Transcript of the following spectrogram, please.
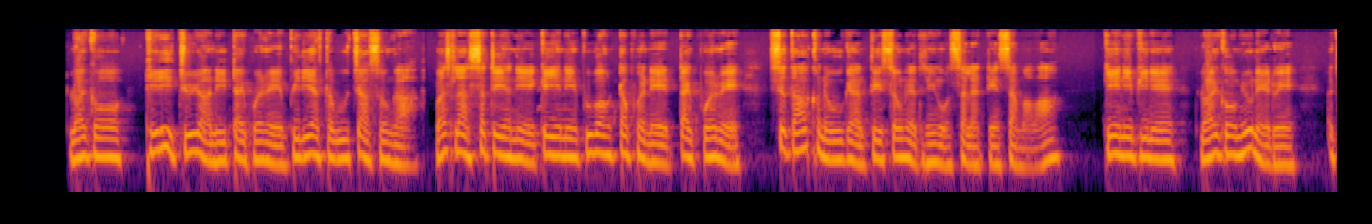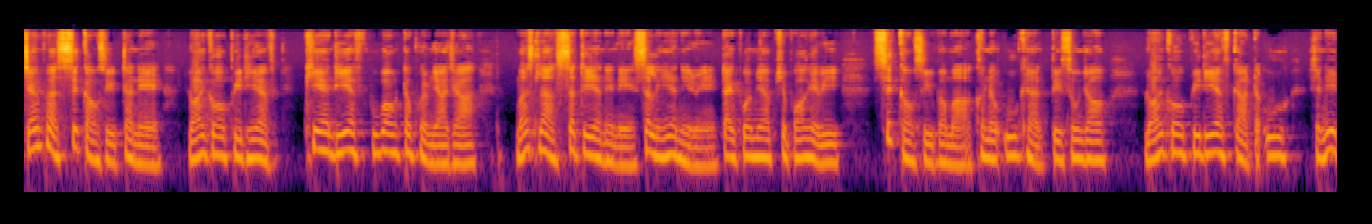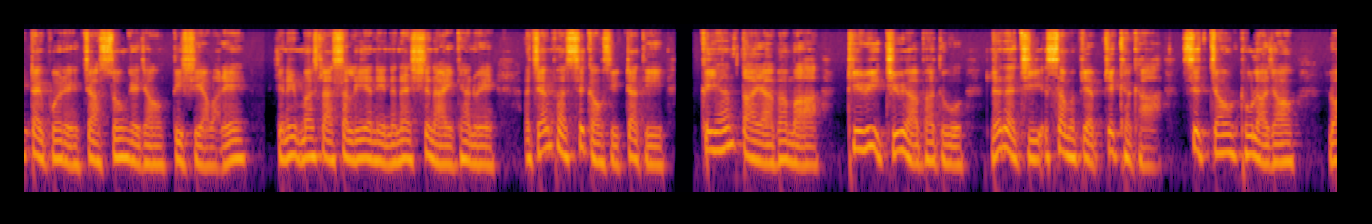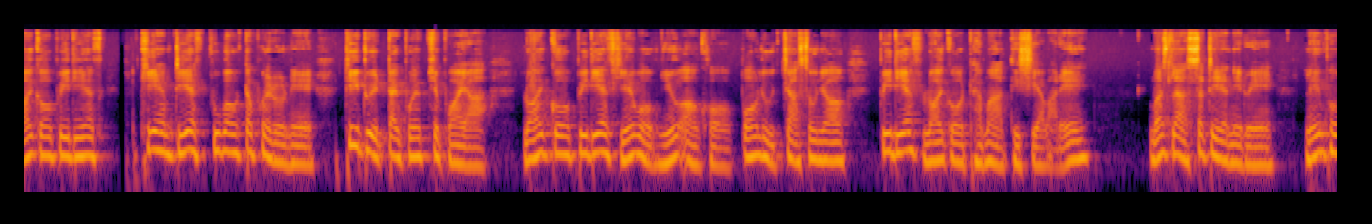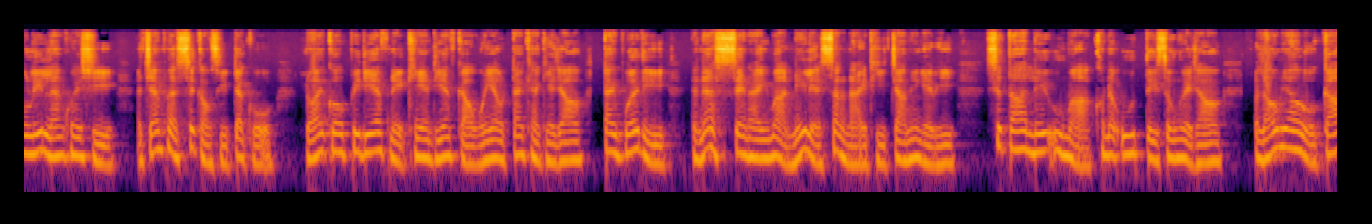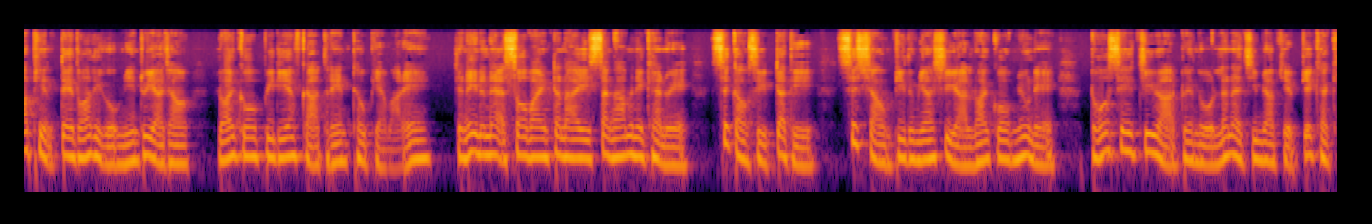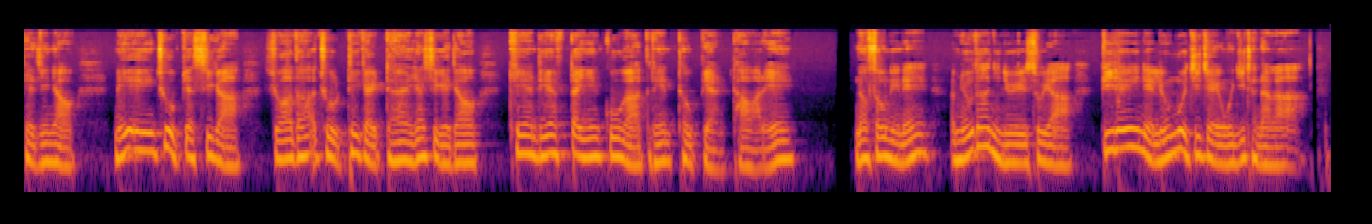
။လွိုင်ကောထီရီကျွော်နီတိုက်ပွဲတွင် PDF တပူးကြဆုံးကမတ်လ17ရက်နေ့ကရင်နီပူးပေါင်းတပ်ဖွဲ့နဲ့တိုက်ပွဲတွင်စစ်သား9ဦးခန့်တေဆုံးတဲ့တဲ့ရင်ကိုဆက်လက်တင်ဆက်မှာပါ။ KNY ပြည်နယ် လွိုင်ကော်မြို့နယ်တွင်အကြမ်းဖက်စစ်ကောင်စီတပ်နဲ့လွိုင်ကော် PDF KNDF ပူးပေါင်းတပ်ဖွဲ့များကြားမတ်လ17ရက်နေ့နဲ့14ရက်နေ့တွင်တိုက်ပွဲများဖြစ်ပွားခဲ့ပြီးစစ်ကောင်စီဘက်မှ9ဦးခန့်တေဆုံးကြောင်းလွိုင်ကော် PDF ကတဦးယနေ့တိုက်ပွဲတွင်ကြာဆုံးခဲ့ကြောင်းသိရှိရပါတယ်။ယနေ့မတ်လ14ရက်နေ့နနက်8နာရီခန့်တွင်အကြမ်းဖက်စစ်ကောင်စီတပ်သည်ကယန်းတာယာဘက်မှထီရီကျူရာဘက်သို့လက်နက်ကြီးအဆက်မပြတ်ပစ်ခတ်ခါစစ်ကြောင်းထိုးလာကြောင်းလွိုင်ကော် PDF KMDF ပူးပေါင်းတပ်ဖွဲ့တို့နှင့်ထိတွေ့တိုက်ပွဲဖြစ်ပွားရာလွိုင်ကော် PDF ရဲဘော်မျိုးအောင်ခေါ်ပေါ်လူကြဆုံကြောင်း PDF လွိုင်ကော်ထံမှသိရှိရပါတယ်။မတ်လ17ရက်နေ့တွင်လင်းဖုံလေးလမ်းခွဲရှိအကြမ်းဖက်စစ်ကောင်စီတပ်ကိုလွိုင်ကော် PDF နှင့် KNDF ကဝင်ရောက်တိုက်ခတ်ခဲ့ကြောင်းတိုက်ပွဲသည်နနက်10:00နာရီမှနေ့လယ်12:00နာရီထိကြာမြင့်ခဲ့ပြီးစစ်သား၄ဦးမှ9ဦးသေဆုံးခဲ့ကြောင်းအလောင်းများကိုကားဖြင့်တည်သွားသည်ကိုမြင်တွေ့ရကြောင်းလွိုင်ကော် PDF ကသတင်းထုတ်ပြန်ပါတယ်။ ယနေ့နနက်အစောပိုင်းတနာရီ15မိနစ်ခန့်တွင်စစ်ကောင်စီတပ်သည်စစ်ဆောင်ပြည်သူများရှိရာလွိုင်ကော်မြို့နယ်ဒေါ်ဆဲကြီးရွာအတွင်းသို့လက်နက်ကြီးများဖြင့်ပစ်ခတ်ခဲ့ခြင်းကြောင့်နေအိမ်ချို့ပျက်စီးကရွာသားအချို့ထိခိုက်ဒဏ်ရာရရှိခဲ့ကြောင်း KNDF တပ်ရင်း9ကသတင်းထုတ်ပြန်ထားပါတယ်။နောက်ဆုံးအနေနဲ့အမျိုးသားညီညွတ်ရေးအစိုးရပြည်ထောင်စုနဲ့လူမှုကြီးကြပ်ရေးဝန်ကြီးဌာနက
